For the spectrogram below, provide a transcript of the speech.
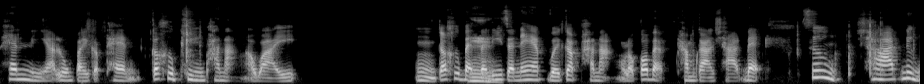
แท่นเนี้ยลงไปกับแท่นก็คือพิงผนังเอาไว้ อืมก็คือแบตเตอรี่จะแนบไว้กับผนัง แล้วก็แบบทำการชาร์จแบตซึ่งชาร์จหนึ่ง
